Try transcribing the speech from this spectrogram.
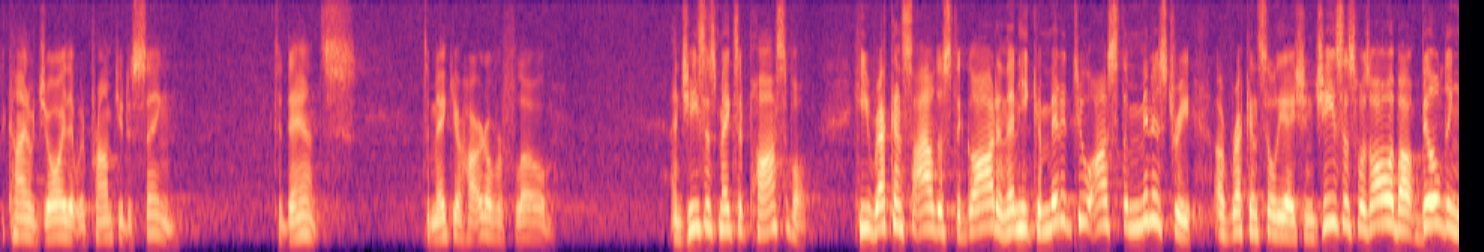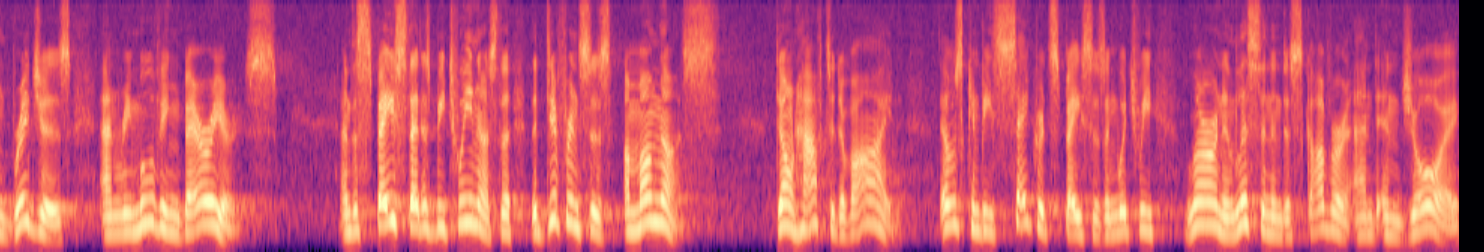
The kind of joy that would prompt you to sing, to dance, to make your heart overflow. And Jesus makes it possible he reconciled us to God, and then He committed to us the ministry of reconciliation. Jesus was all about building bridges and removing barriers. And the space that is between us, the, the differences among us, don't have to divide. Those can be sacred spaces in which we learn and listen and discover and enjoy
